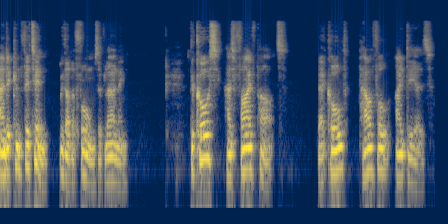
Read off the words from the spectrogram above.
and it can fit in with other forms of learning. The course has five parts. They're called Powerful Ideas.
